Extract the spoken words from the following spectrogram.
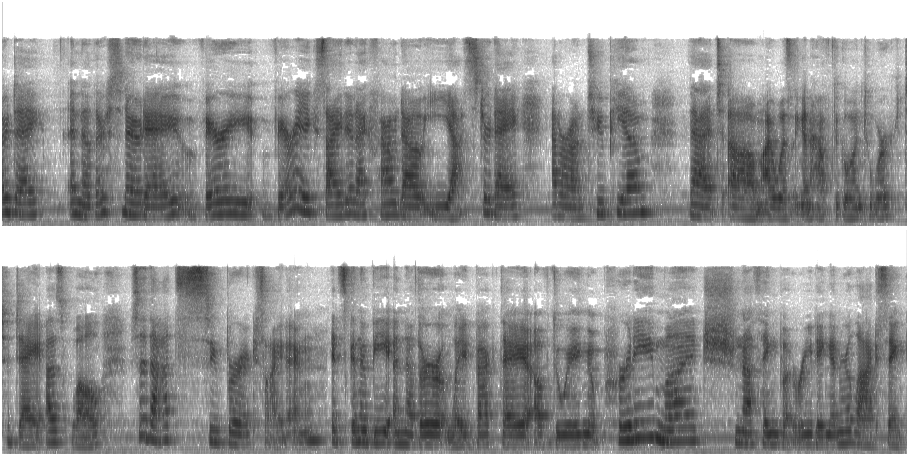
Another day another snow day. Very very excited. I found out yesterday at around 2 p.m that um, I wasn't gonna have to go into work today as well. So that's super exciting. It's gonna be another laid back day of doing pretty much nothing but reading and relaxing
